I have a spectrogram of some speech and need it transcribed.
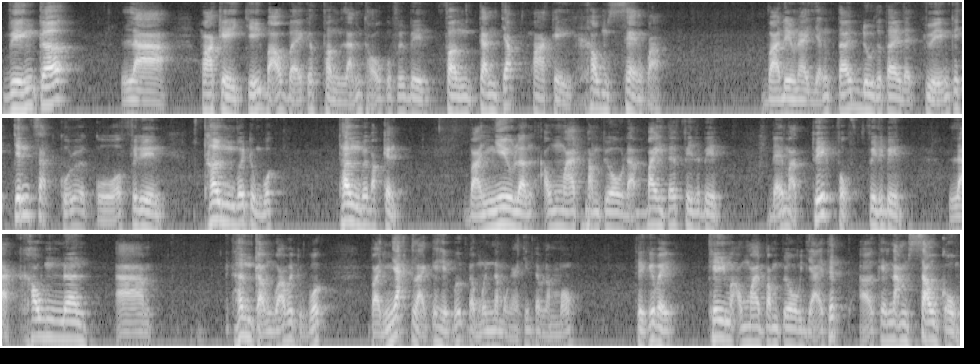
viện cớ là Hoa Kỳ chỉ bảo vệ cái phần lãnh thổ của Philippines, phần tranh chấp Hoa Kỳ không xen vào. Và điều này dẫn tới Duterte đã chuyển cái chính sách của của Philippines thân với Trung Quốc, thân với Bắc Kinh. Và nhiều lần ông Mike Pompeo đã bay tới Philippines để mà thuyết phục Philippines là không nên à, thân cận quá với Trung Quốc và nhắc lại cái hiệp ước đồng minh năm 1951. Thì quý vị, khi mà ông Mike Pompeo giải thích ở cái năm sau cùng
